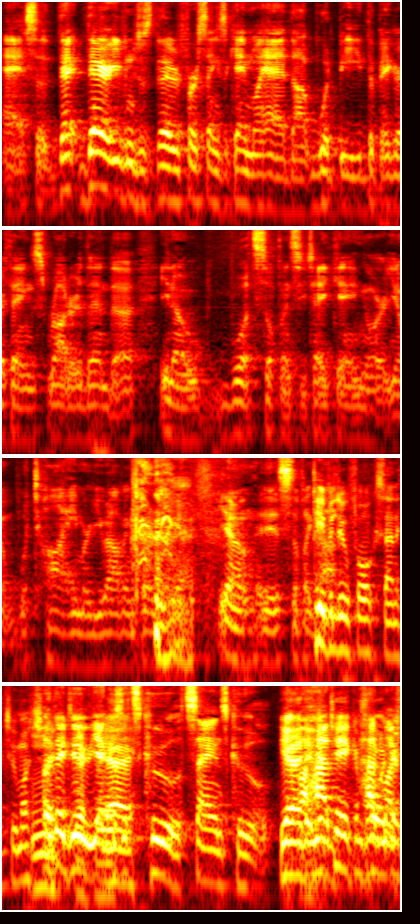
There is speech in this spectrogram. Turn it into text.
Uh, so they're, they're even just they're the first things that came to my head that would be the bigger things rather than the you know what supplements you're taking or you know what time are you having for you know it's stuff like People that. do focus on it too much. But like- they do, yeah, because Yeah. it's cool. It sounds cool. Yeah, I had, taking had my my pre-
